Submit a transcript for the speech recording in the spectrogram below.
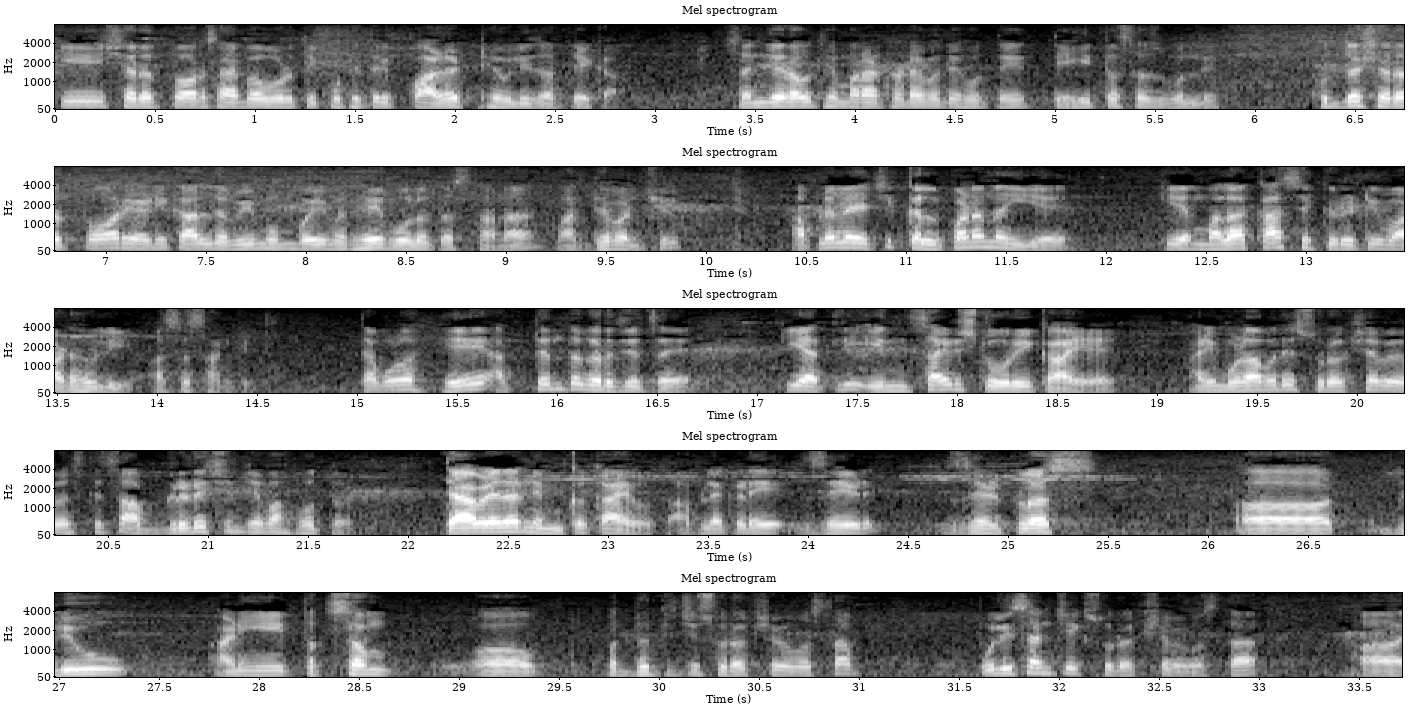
की शरद पवार साहेबावरती कुठेतरी पाळत ठेवली जाते का? संजय राऊत हे मराठवाड्यामध्ये होते तेही तसंच बोलले. खुद्द शरद पवार यांनी काल नवी मुंबईमध्ये बोलत असताना माध्यमांशी आपल्याला याची कल्पना नाहीये की मला का सिक्युरिटी वाढवली असं सांगितलं. त्यामुळं हे अत्यंत गरजेचं आहे की यातली इनसाईड स्टोरी काय आहे आणि मुळामध्ये सुरक्षा व्यवस्थेचं अपग्रेडेशन जेव्हा होतं त्यावेळेला नेमकं काय होतं? आपल्याकडे झेड झेड प्लस ब्ल्यू आणि तत्सम पद्धतीची सुरक्षा व्यवस्था पोलिसांची एक सुरक्षा व्यवस्था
